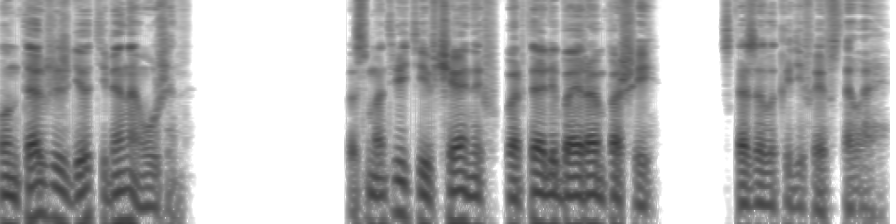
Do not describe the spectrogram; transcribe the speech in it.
Он также ждет тебя на ужин». «Посмотрите в чайных в квартале Байрам-Паши», — сказала Кадифе, вставая.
